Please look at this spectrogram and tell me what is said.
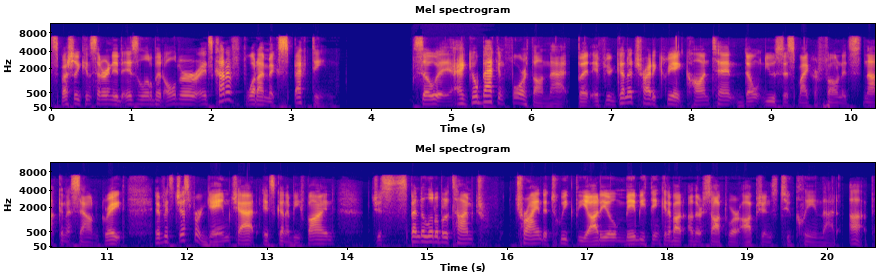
especially considering it is a little bit older, it's kind of what I'm expecting. So I go back and forth on that, but if you're going to try to create content, don't use this microphone. It's not going to sound great. If it's just for game chat, it's going to be fine. Just spend a little bit of time tr- trying to tweak the audio, maybe thinking about other software options to clean that up.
